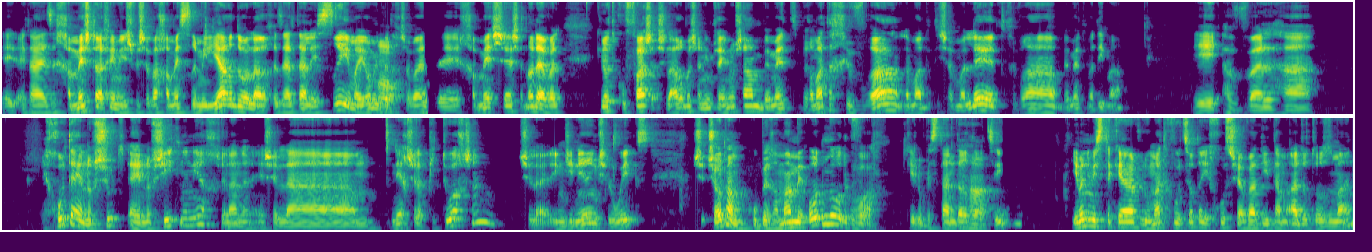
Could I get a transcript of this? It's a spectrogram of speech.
הייתה איזה 5,000 איש ושווה 15 מיליארד דולר, אחרי זה עלתה ל-20, היום היא בטח שווה איזה 5-6, אני לא יודע, אבל כאילו התקופה של ארבע שנים שהיינו שם, באמת ברמת החברה, למדתי שם מלא, חברה באמת מדהימה, אה, אבל האיכות האנושות, האנושית נניח, של, של, נניח של הפיתוח שם, של ה-engineering של וויקס, שעוד פעם, הוא ברמה מאוד מאוד גבוהה, כאילו בסטנדרט ארצי. אם אני מסתכל עליו לעומת קבוצות הייחוס שעבדתי איתם עד אותו זמן,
